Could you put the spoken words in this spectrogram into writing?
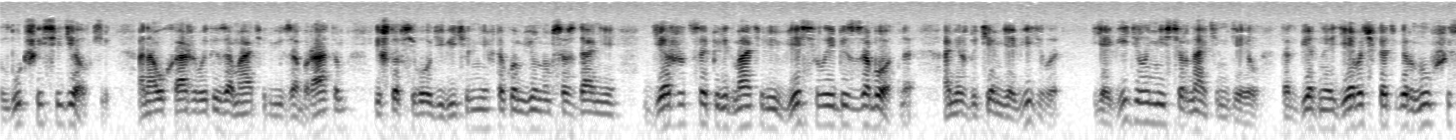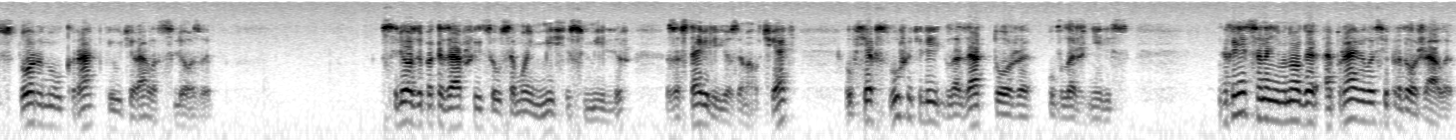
лучшей сиделки. Она ухаживает и за матерью, и за братом, и, что всего удивительнее в таком юном создании, держится перед матерью весело и беззаботно. А между тем я видела, я видела, мистер Найтингейл, как бедная девочка, отвернувшись в сторону, украдкой утирала слезы. Слезы, показавшиеся у самой миссис Миллер, заставили ее замолчать. У всех слушателей глаза тоже увлажнились. Наконец она немного оправилась и продолжала.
